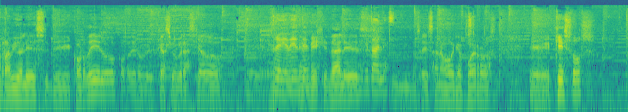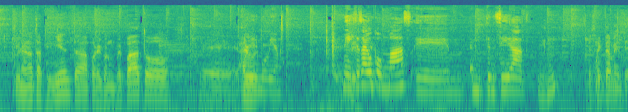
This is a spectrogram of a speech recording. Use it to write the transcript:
ravioles de cordero, cordero que, que ha sido graciado eh, en vegetales, Vegetales. mm, no sé, zanahoria, puerros, eh, quesos, y una nota de pimienta, por ahí con un pepato, eh, algo muy bien. Necesitas algo con más eh, intensidad. Exactamente.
